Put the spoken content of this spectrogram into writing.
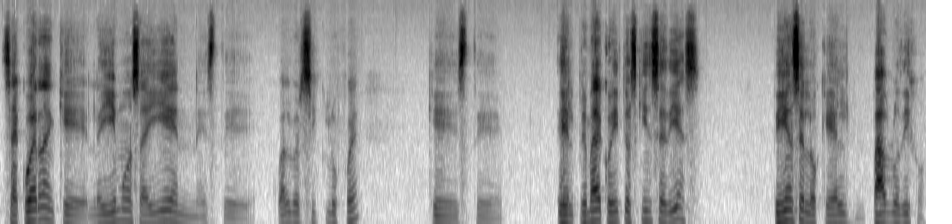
¿Se acuerdan que leímos ahí en este, ¿cuál versículo fue? Que este, el 1 Corintios 15, 10. Fíjense lo que él, Pablo dijo.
